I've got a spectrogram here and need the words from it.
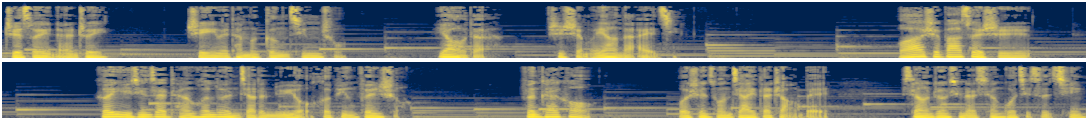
之所以难追，是因为他们更清楚，要的是什么样的爱情。”我二十八岁时，和已经在谈婚论嫁的女友和平分手。分开后，我顺从家里的长辈，象征性的相过几次亲。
